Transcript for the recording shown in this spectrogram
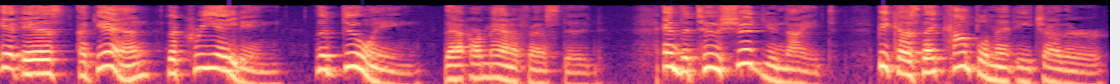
It is, again, the creating, the doing that are manifested. And the two should unite because they complement each other.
